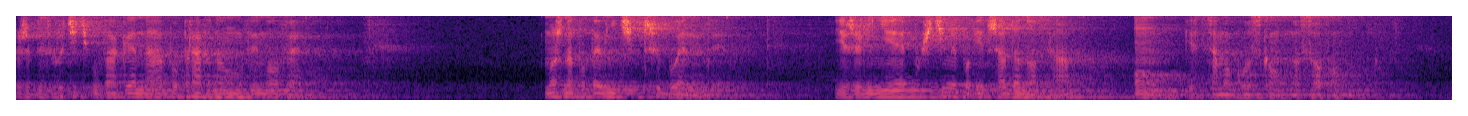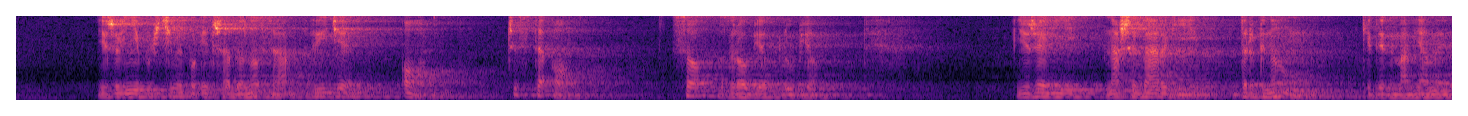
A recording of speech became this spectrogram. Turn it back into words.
żeby zwrócić uwagę na poprawną wymowę. Można popełnić trzy błędy. Jeżeli nie puścimy powietrza do nosa, on jest samogłoską nosową. Jeżeli nie puścimy powietrza do nosa, wyjdzie o, czyste o. Co zrobię, lubię. Jeżeli nasze wargi drgną, kiedy wymawiamy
